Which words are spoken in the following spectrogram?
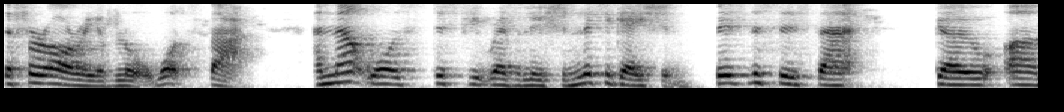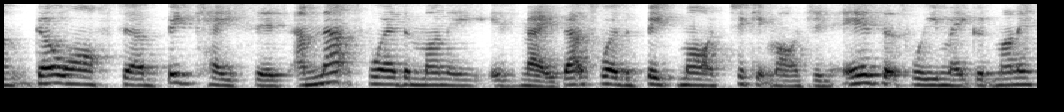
the Ferrari of law? What's that? And that was dispute resolution, litigation, businesses that go um, go after big cases, and that's where the money is made. That's where the big mar- ticket margin is. That's where you make good money,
